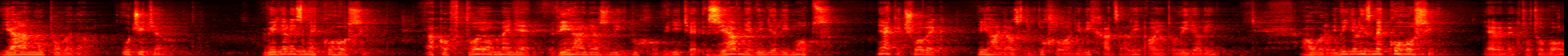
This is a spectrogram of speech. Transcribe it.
Ján mu povedal, učiteľ, videli sme koho si, ako v tvojom mene vyháňa zlých duchov. Vidíte, zjavne videli moc. Nejaký človek vyháňal zlých duchov, oni vychádzali a oni to videli a hovorili, videli sme koho si. Nevieme, kto to bol.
